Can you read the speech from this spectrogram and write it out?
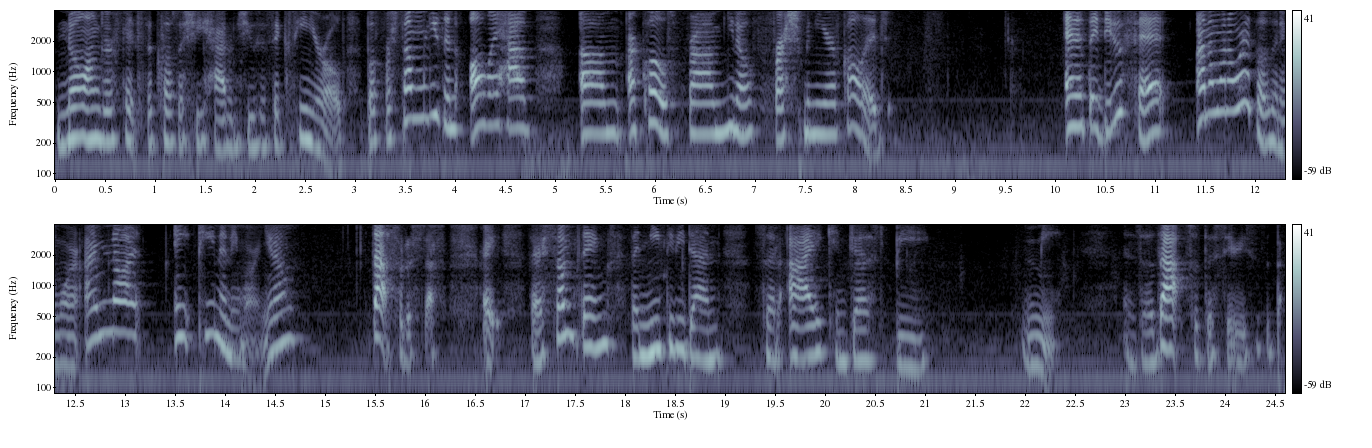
no longer fits the clothes that she had when she was a 16 year old. But for some reason, all I have um, are clothes from, you know, freshman year of college. And if they do fit, I don't want to wear those anymore. I'm not 18 anymore, you know? That sort of stuff, right? There are some things that need to be done so that I can just be me. And so that's what this series is about.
